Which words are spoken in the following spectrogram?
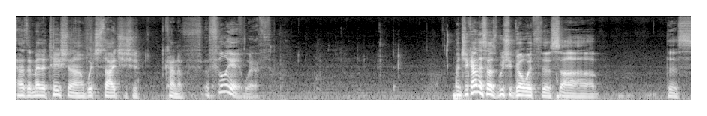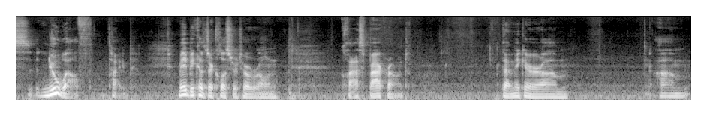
has a meditation on which side she should kind of affiliate with, and she kind of says we should go with this uh, this new wealth type, maybe because they're closer to her own class background. That make her um, um,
